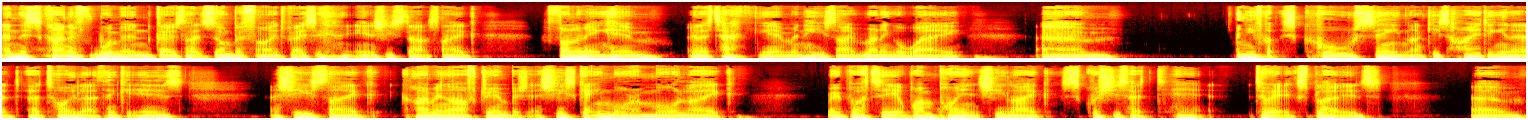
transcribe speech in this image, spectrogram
and this kind of woman goes like zombified basically, and she starts like following him and attacking him, and he's like running away. Um, and you've got this cool scene, like he's hiding in a, a toilet, I think it is, and she's like climbing after him, but she's getting more and more like robotic. At one point, she like squishes her tit till it explodes. Um,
